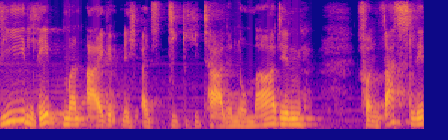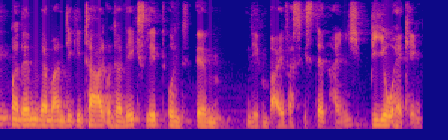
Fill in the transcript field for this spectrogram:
Wie lebt man eigentlich als digitale Nomadin? Von was lebt man denn, wenn man digital unterwegs lebt? Und ähm, nebenbei, was ist denn eigentlich Biohacking?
